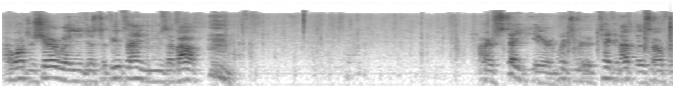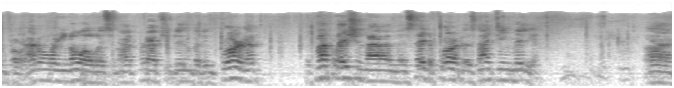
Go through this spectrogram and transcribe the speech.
I want to share with you just a few things about our state here in which we're taking up this offering for. I don't know whether you know all this or not, perhaps you do, but in Florida, the population now in the state of Florida is 19 million. Uh,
